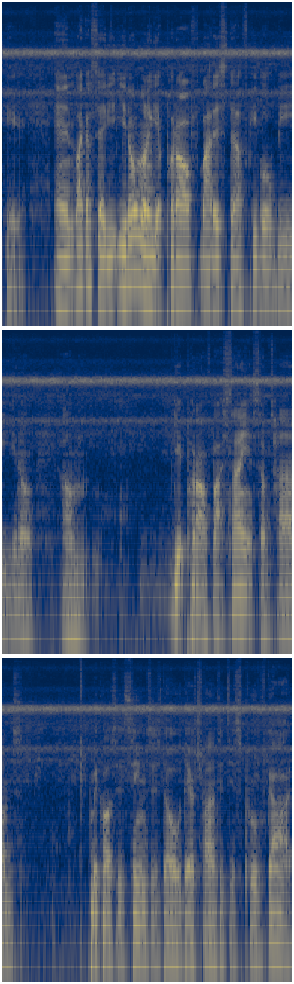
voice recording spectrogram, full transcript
here. And like I said, you, you don't want to get put off by this stuff. People be, you know, um, get put off by science sometimes because it seems as though they're trying to disprove God.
